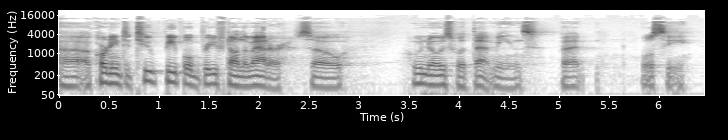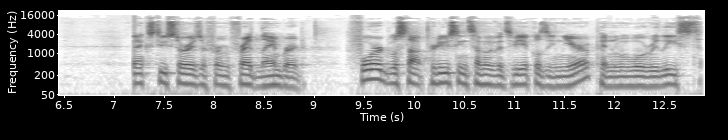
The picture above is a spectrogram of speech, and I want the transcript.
uh, according to two people briefed on the matter. So who knows what that means? But we'll see. Next two stories are from Fred Lambert. Ford will stop producing some of its vehicles in Europe and will release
